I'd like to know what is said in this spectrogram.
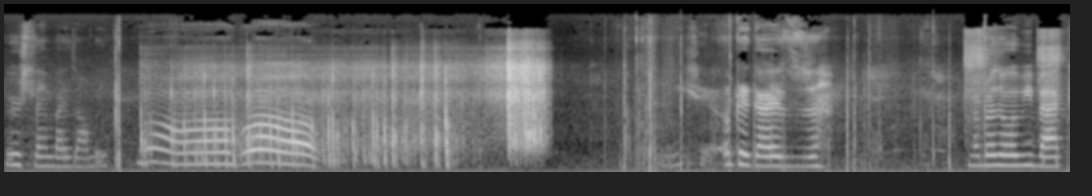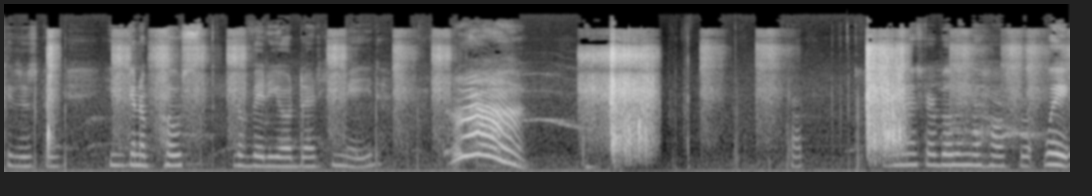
You're slain by a zombie. No, bro. Okay, guys. My brother will be back. He's just gonna, he's gonna post the video that he made. Ah! I'm gonna start building the house. Wait,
